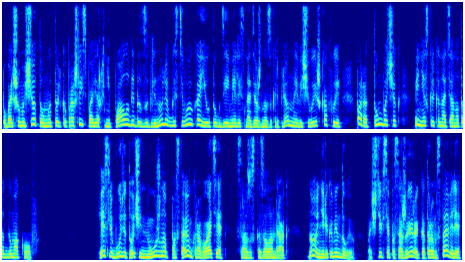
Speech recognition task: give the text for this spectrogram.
По большому счету, мы только прошлись по верхней палубе да заглянули в гостевую каюту, где имелись надежно закрепленные вещевые шкафы, пара тумбочек и несколько натянутых гамаков. «Если будет очень нужно, поставим кровати», — сразу сказал Андрак. «Но не рекомендую. Почти все пассажиры, которым ставили,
